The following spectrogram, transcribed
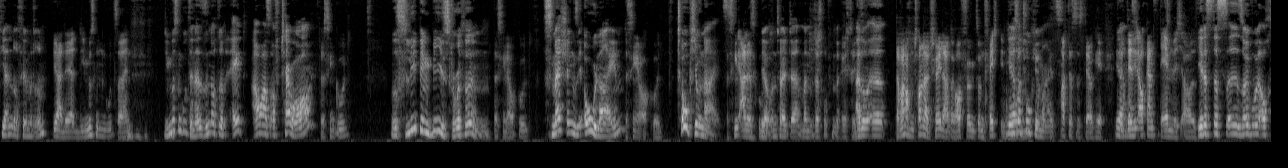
vier andere Filme drin. Ja, der, die müssen gut sein. Die müssen gut sein. Da sind noch drin Eight Hours of Terror, Das klingt gut. The Sleeping Beast Within, Das klingt auch gut. Smashing the O-Line, Das klingt auch gut. Tokyo Das Nights. klingt alles gut. Ja, und halt der Mann mit der Schrotflinte. Richtig. Also, äh, da war noch ein toller Trailer drauf für irgendein so Fecht. ja, das war Tokyo Nights. Ach, das ist der, okay. Ja. Der, der sieht auch ganz dämlich aus. Ja, das, das äh, soll wohl auch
